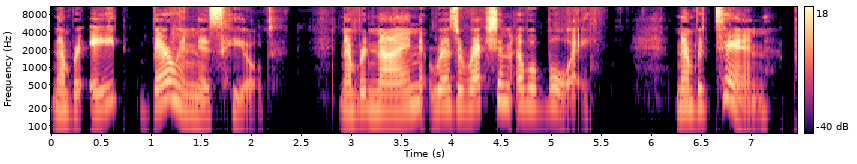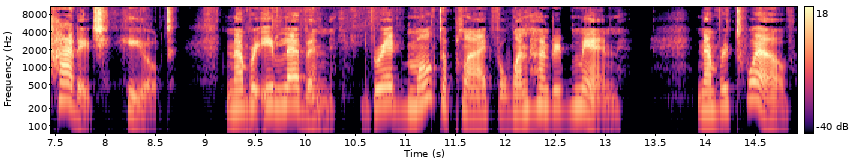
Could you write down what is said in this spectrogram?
Number eight, barrenness healed. Number nine, resurrection of a boy. Number 10, pottage healed. Number 11, bread multiplied for 100 men. Number 12,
